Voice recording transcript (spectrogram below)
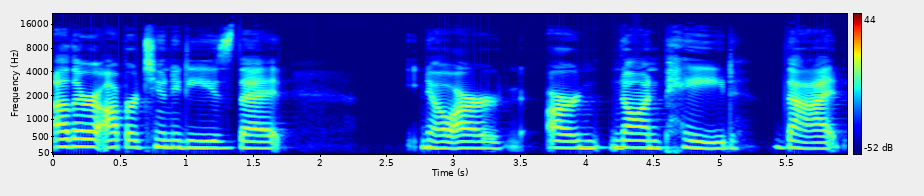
other opportunities that you know are are non-paid that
